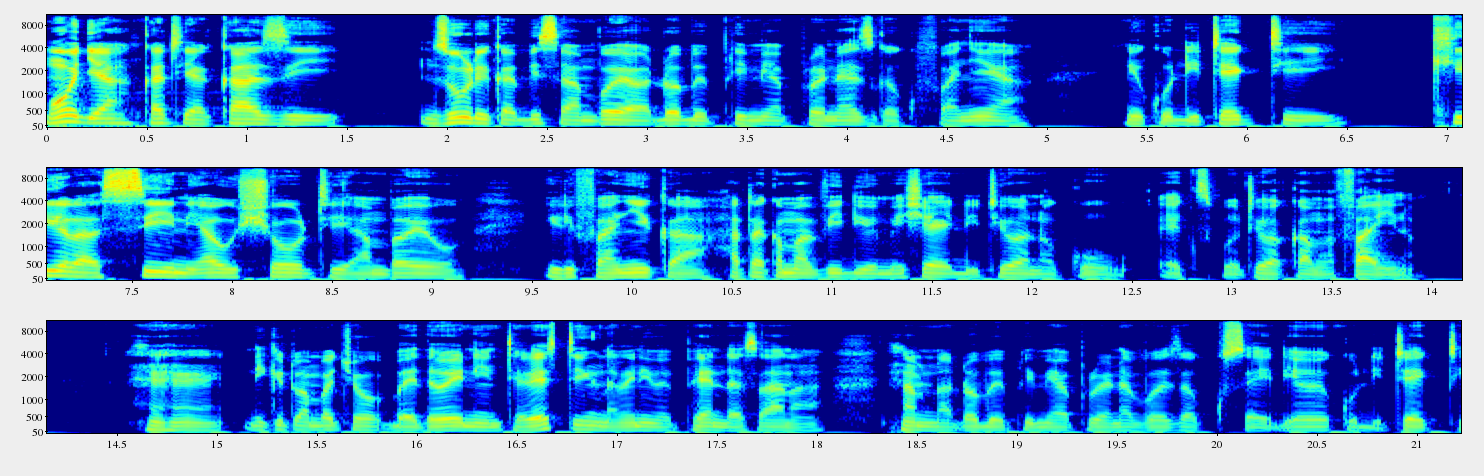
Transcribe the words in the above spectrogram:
moja kati ya kazi nzuri kabisa ambayo adobe premiere pro inaweza kukufanyia ni kudetekti kila scene au shoti ambayo ilifanyika hata kama video imeshaeditiwa na kuexportiwa kama final. Ni kitu ambacho by the way ni interesting na mi nimependa sana namna adobe premiere pro inavyoweza kusaidia wewe kudetect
